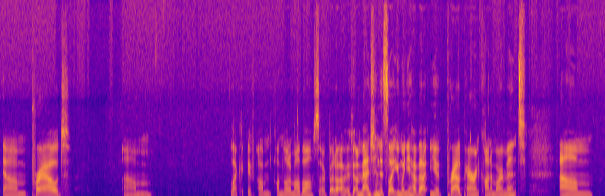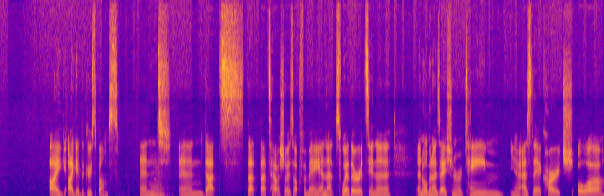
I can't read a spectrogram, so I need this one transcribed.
um, proud, um, like if I'm I'm not a mother, so but I imagine it's like when you have that your proud parent kind of moment. Um, I I get the goosebumps and mm. and that's that that's how it shows up for me and that's whether it's in a an organization or a team you know as their coach or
